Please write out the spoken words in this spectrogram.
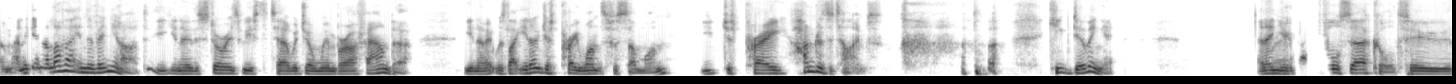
Um, and again, I love that in the vineyard. You know, the stories we used to tell with John Wimber, our founder. You know, it was like you don't just pray once for someone, you just pray hundreds of times. Keep doing it. And then right. you're full circle to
